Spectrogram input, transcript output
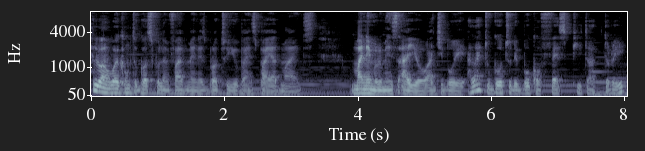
Hello and welcome to Gospel in 5 Minutes brought to you by Inspired Minds. My name remains Ayo Ajiboye. I like to go to the book of First Peter 3.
